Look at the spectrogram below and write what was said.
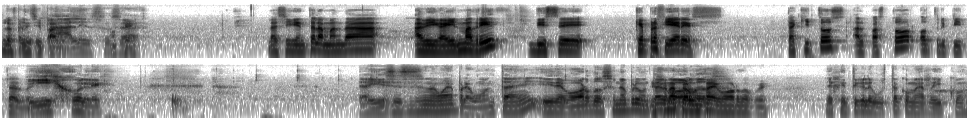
Los principales. principales. o sea, La siguiente la manda Abigail Madrid. Dice, ¿qué prefieres? ¿Taquitos al pastor o tripitas, güey? Híjole. Ahí esa es una buena pregunta, ¿eh? Y de gordos, una pregunta Es de una gordos. pregunta de gordo, güey. De gente que le gusta comer rico.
